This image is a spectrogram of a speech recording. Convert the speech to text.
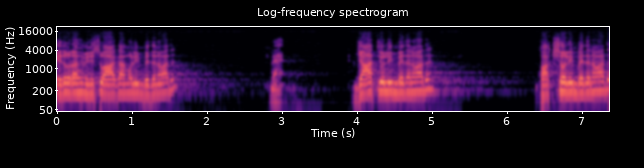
එතවරහ මිනිස්සු ආගංගොලින් බෙදනවද නෑ. ජාතියොලින් බෙදනවද පක්ෂෝලින් බෙදනවද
